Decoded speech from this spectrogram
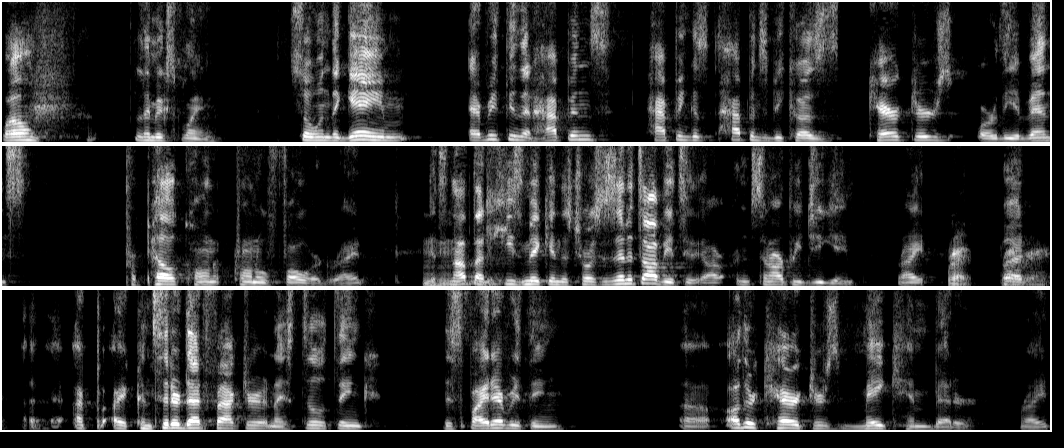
Well, let me explain. So in the game, everything that happens happens happens because characters or the events propel Crono, Crono forward, right? It's Mhm. not that he's making the choices, and it's obvious it's an RPG game, right? right But I, I considered that factor, and I still think, despite everything, uh, other characters make him better, right?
